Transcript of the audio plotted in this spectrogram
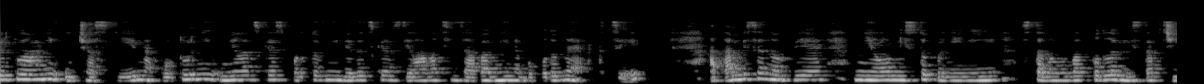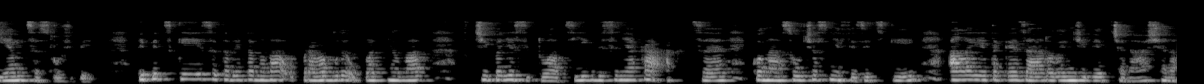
virtuální účasti na kulturní, umělecké, sportovní, vědecké, vzdělávací, zábavní nebo podobné akci. A tam by se nově mělo místo plnění stanovovat podle místa příjemce služby. Typicky se tady ta nová úprava bude uplatňovat v případě situací, kdy se nějaká akce koná současně fyzicky, ale je také zároveň živě přenášena.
